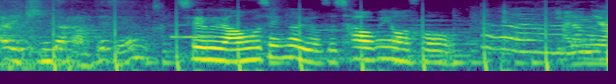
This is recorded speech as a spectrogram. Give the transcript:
아니, 긴장 안 되세요? 지금 아무 생각이 없어 처음이어서 안녕.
